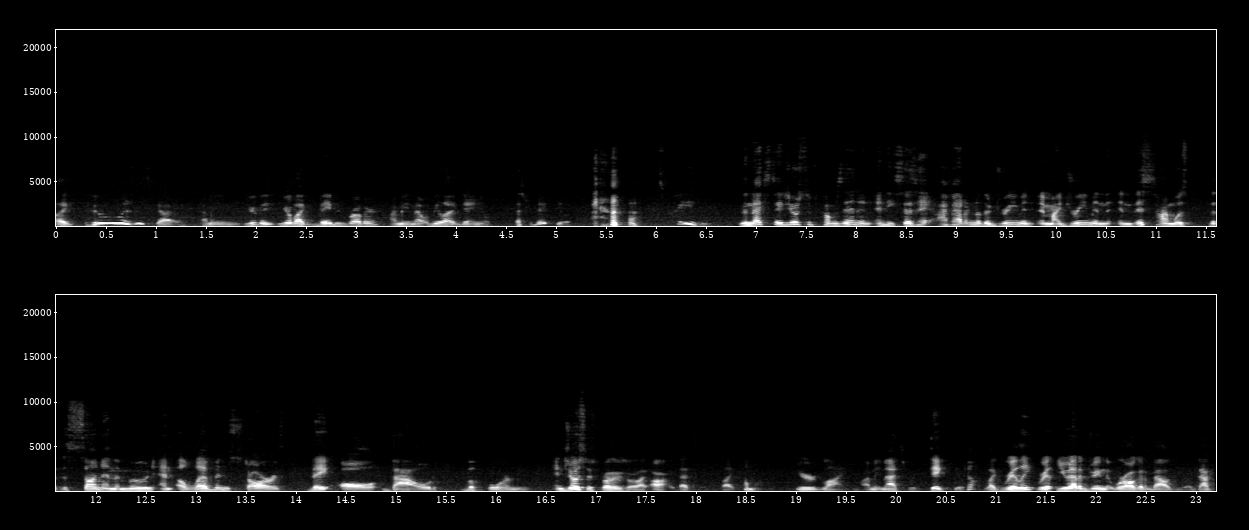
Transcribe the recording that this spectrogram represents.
Like, who is this guy? I mean, you're the you're like baby brother. I mean, that would be like Daniel. That's ridiculous. it's crazy. The next day, Joseph comes in and, and he says, Hey, I've had another dream. And, and my dream in, in this time was that the sun and the moon and 11 stars, they all bowed before me. And Joseph's brothers are like, All right, that's like, come on, you're lying. I mean, that's ridiculous. Like, really? really? You had a dream that we're all going to bow to you. Like, that's,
